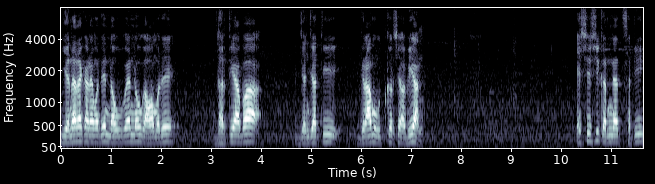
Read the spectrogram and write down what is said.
येणाऱ्या काळामध्ये नव्याण्णव गावामध्ये धरती आबा जनजाती ग्राम उत्कर्ष अभियान यशस्वी करण्यासाठी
